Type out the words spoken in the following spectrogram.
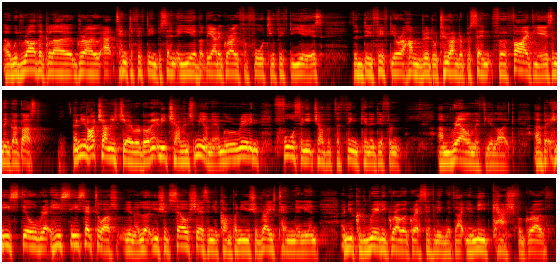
Uh, we'd rather grow, grow at 10 to 15% a year, but be able to grow for 40 or 50 years than do 50 or 100 or 200% for five years and then go bust. And, you know, I challenged Gerald on it and he challenged me on it. And we were really forcing each other to think in a different um, realm, if you like. Uh, but he still, re- he, he said to us, you know, look, you should sell shares in your company, you should raise 10 million, and you could really grow aggressively with that. You need cash for growth.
